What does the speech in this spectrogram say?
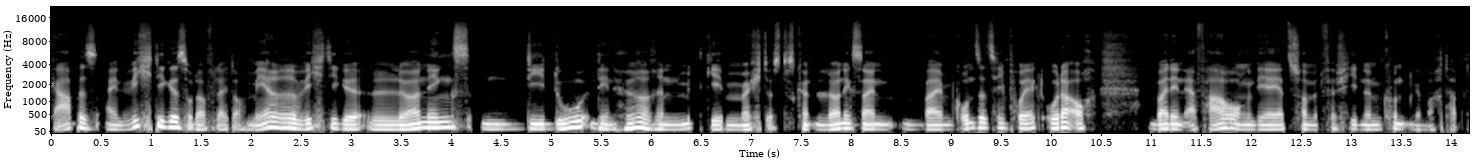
gab es ein wichtiges oder vielleicht auch mehrere wichtige Learnings, die du den Hörerinnen mitgeben möchtest? Das könnten Learnings sein beim grundsätzlichen Projekt oder auch bei den Erfahrungen, die ihr jetzt schon mit verschiedenen Kunden gemacht habt.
